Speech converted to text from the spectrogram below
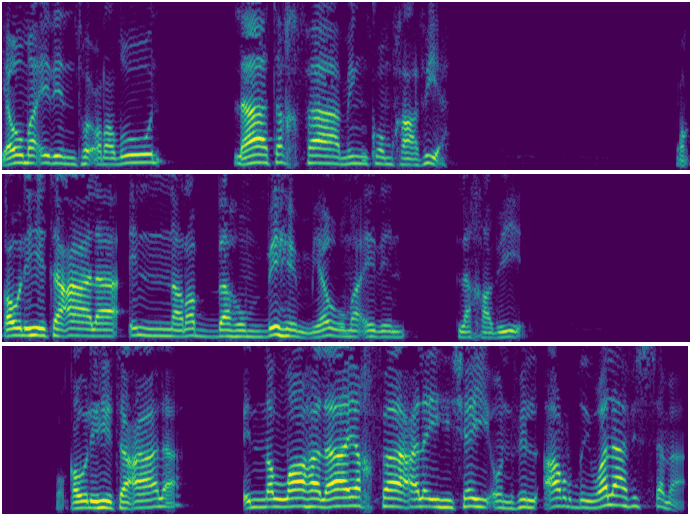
يومئذ تعرضون. لا تخفى منكم خافية. وقوله تعالى إن ربهم بهم يومئذ لخبير. وقوله تعالى إن الله لا يخفى عليه شيء في الأرض ولا في السماء.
